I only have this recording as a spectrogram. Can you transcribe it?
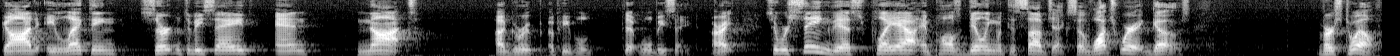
God electing certain to be saved and not a group of people that will be saved. All right? So we're seeing this play out, and Paul's dealing with this subject. So watch where it goes. Verse 12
